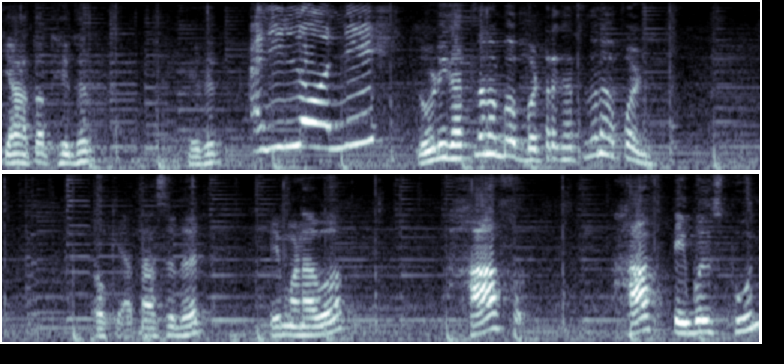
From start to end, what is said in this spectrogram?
त्या हातात हे धर. हे धर. आणि लोणी? लोणी घातलं ना बटर घातलं ना आपण? ओके आता असं धर. हे म्हणावं half half tablespoon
